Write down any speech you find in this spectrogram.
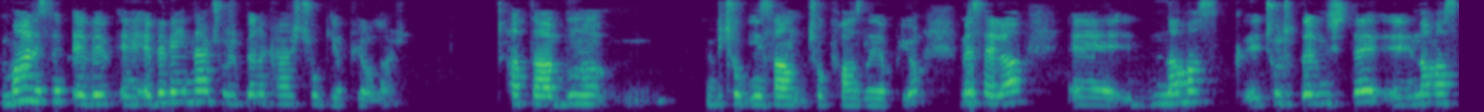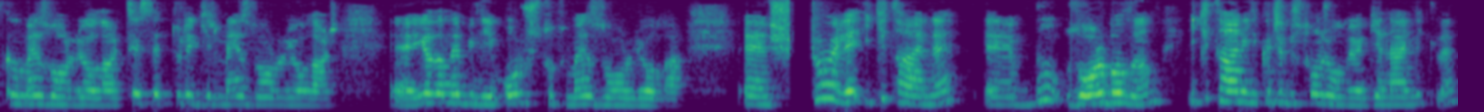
maalesef ebe, e, ebeveynler çocuklarına karşı çok yapıyorlar. Hatta bunu birçok insan çok fazla yapıyor. Mesela e, namaz e, çocukların işte e, namaz kılmaya zorluyorlar, tesettüre girmeye zorluyorlar e, ya da ne bileyim oruç tutmaya zorluyorlar. E, şöyle iki tane e, bu zorbalığın iki tane yıkıcı bir sonuç oluyor genellikle.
